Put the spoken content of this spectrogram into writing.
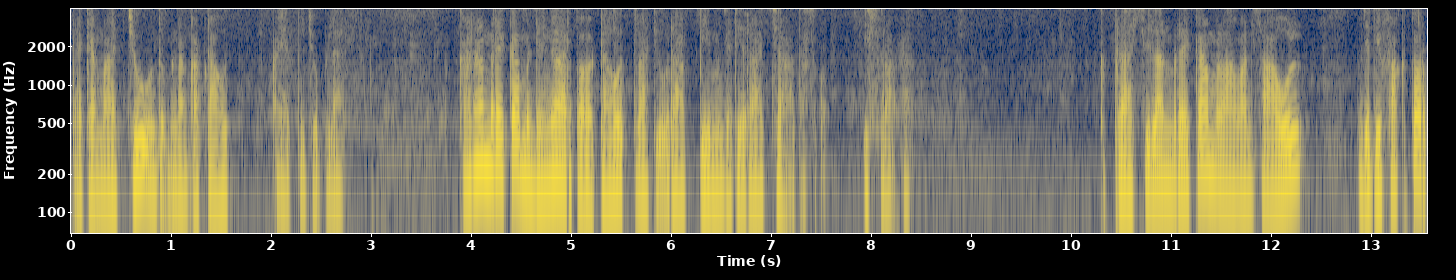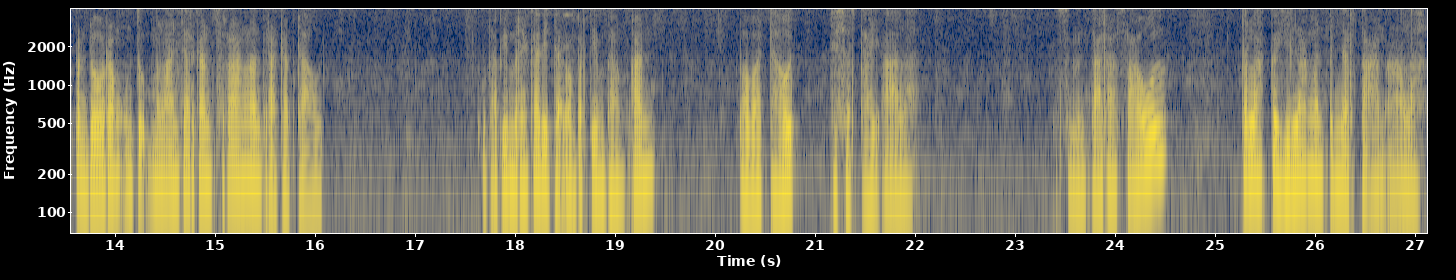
mereka maju untuk menangkap Daud, ayat 17. Karena mereka mendengar bahwa Daud telah diurapi menjadi raja atas Israel. Keberhasilan mereka melawan Saul menjadi faktor pendorong untuk melancarkan serangan terhadap Daud. tetapi mereka tidak mempertimbangkan bahwa Daud disertai Allah. Sementara Saul telah kehilangan penyertaan Allah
